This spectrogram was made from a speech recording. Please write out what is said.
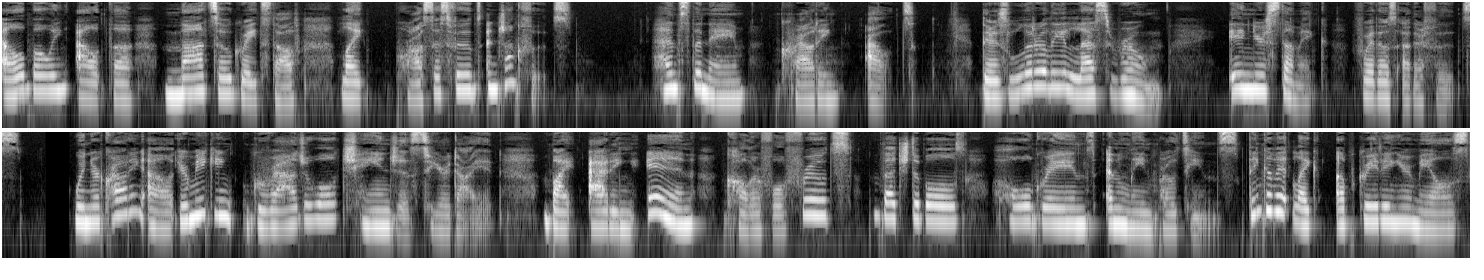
elbowing out the not so great stuff like processed foods and junk foods. Hence the name crowding out. There's literally less room in your stomach for those other foods. When you're crowding out, you're making gradual changes to your diet by adding in colorful fruits, vegetables, whole grains, and lean proteins. Think of it like upgrading your meals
